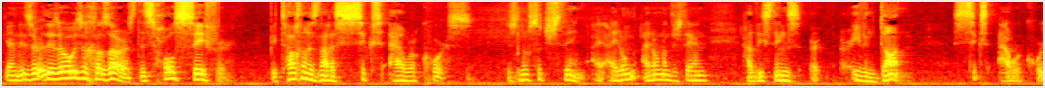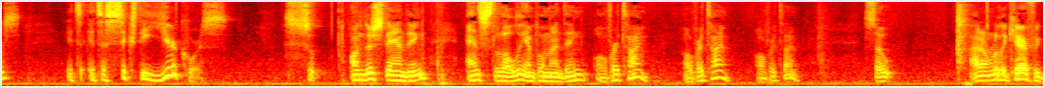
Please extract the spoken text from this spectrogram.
Again, these are, there's always a chazars. This whole sefer, bitachon is not a six hour course. There's no such thing. I, I don't I don't understand how these things are, are even done. Six hour course. It's it's a sixty year course. So understanding and slowly implementing over time, over time, over time. So I don't really care if we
